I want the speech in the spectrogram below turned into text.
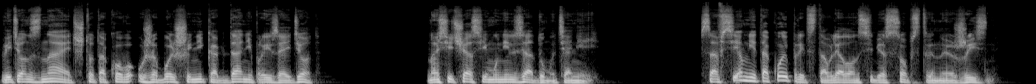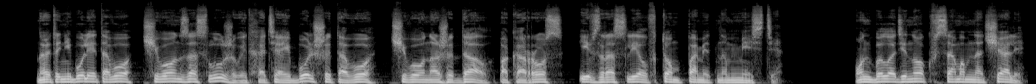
ведь он знает, что такого уже больше никогда не произойдет. Но сейчас ему нельзя думать о ней. Совсем не такой представлял он себе собственную жизнь. Но это не более того, чего он заслуживает, хотя и больше того, чего он ожидал, пока рос и взрослел в том памятном месте. Он был одинок в самом начале,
